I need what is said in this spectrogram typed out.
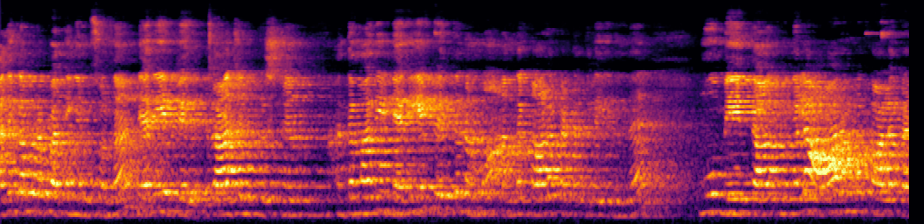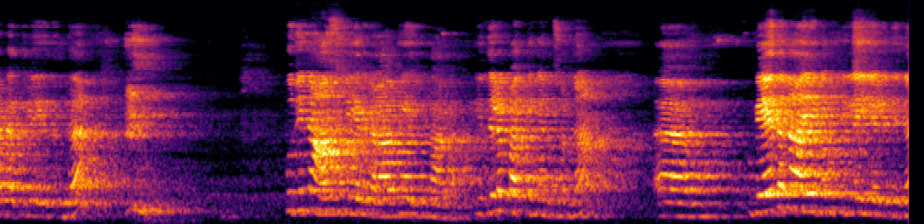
அதுக்கப்புறம் பார்த்தீங்கன்னு சொன்னால் நிறைய பேர் ராஜன் கிருஷ்ணன் அந்த மாதிரி நிறைய பேருக்கு நம்ம அந்த காலகட்டத்தில் இருந்த மு மேத்தா இவங்கெல்லாம் ஆரம்ப காலகட்டத்தில் இருந்த புதின ஆசிரியர்களாக இருந்தாங்க இதில் பார்த்தீங்கன்னு சொன்னால் வேதநாயகம் பிள்ளை எழுதின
